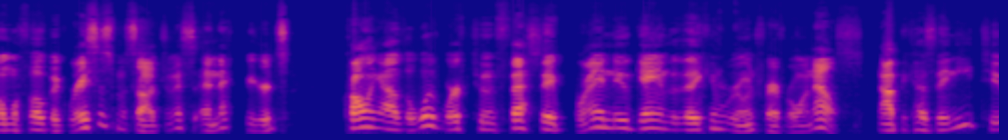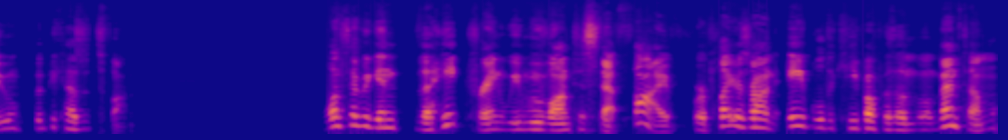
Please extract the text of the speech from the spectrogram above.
homophobic, racist, misogynist, and neckbeards crawling out of the woodwork to infest a brand new game that they can ruin for everyone else. Not because they need to, but because it's fun. Once they begin the hate train, we move on to step 5, where players are unable to keep up with the momentum,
